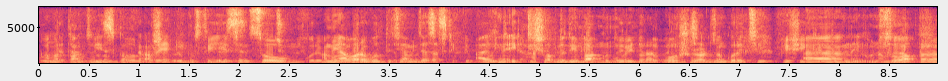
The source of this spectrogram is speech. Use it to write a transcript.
আমার বলতে পাঁচজন লোক দরকার আশা করি বুঝতে পেরেছেন সো আমি আবারও বলতেছি আমি জাস্ট একটি এখানে একটি শব্দ দিয়ে বাক্য তৈরি করার কৌশল অর্জন করেছি মানে এখন সো আপনারা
